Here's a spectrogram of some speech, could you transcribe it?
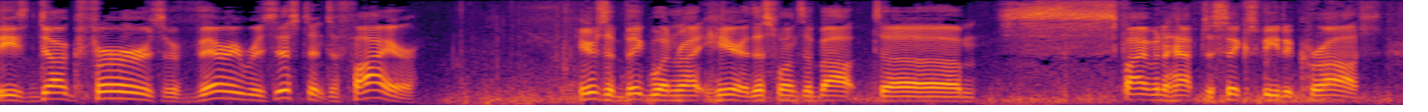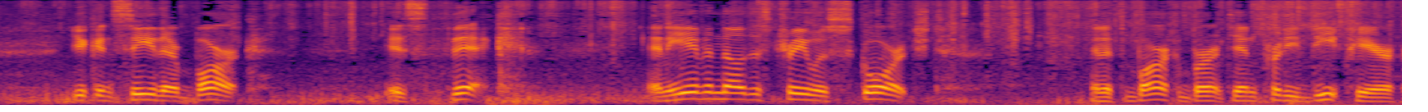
These Doug firs are very resistant to fire. Here's a big one right here. This one's about um, five and a half to six feet across. You can see their bark is thick. And even though this tree was scorched, and its bark burnt in pretty deep here,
